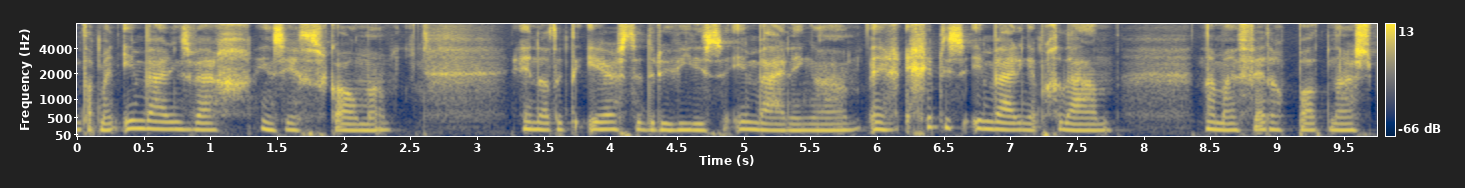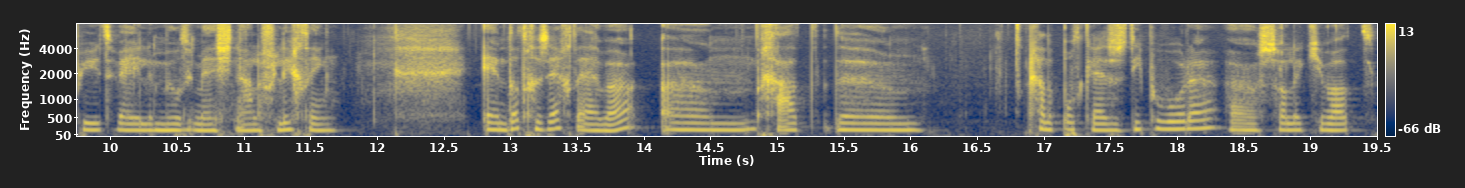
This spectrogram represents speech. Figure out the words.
dat mijn inwijdingsweg in zicht is gekomen. En dat ik de eerste druïdische inwijdingen... Egyptische inwijding heb gedaan naar mijn verdere pad naar spirituele multidimensionale verlichting. En dat gezegd te hebben, um, gaat de, gaan de podcasts dieper worden. Uh, zal ik je wat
